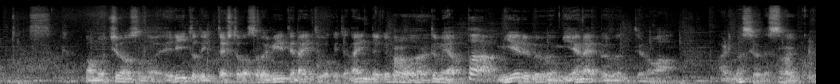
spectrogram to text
ってます。まあ、もちろんそのエリートで行った人がそれを見えてないっていうわけじゃないんだけど、はいはい。でもやっぱ見える部分見えない部分っていうのはありますよねすごく、はい。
